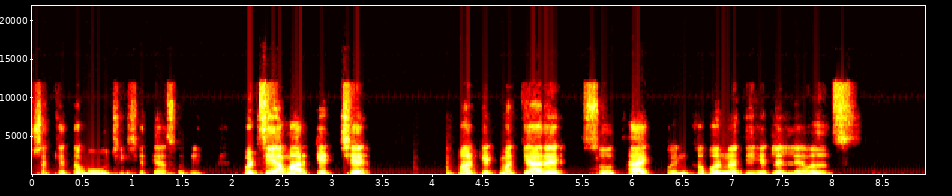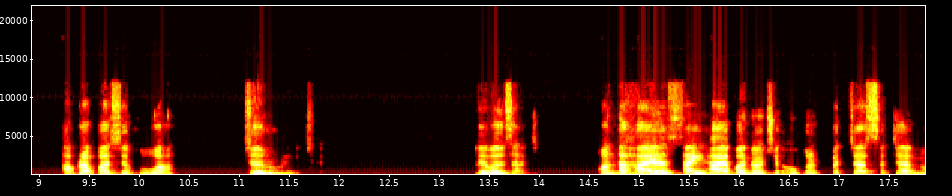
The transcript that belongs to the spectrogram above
શક્યતા બહુ ઓછી છે ત્યાં સુધી. બટ સી આ માર્કેટ છે. માર્કેટમાં ક્યારે શું થાય કોઈને ખબર નથી, એટલે લેવલ્સ આપણા પાસે હોવા જરૂરી છે. લેવલ્સ આ છે. On the higher side high બન્યો છે ઓગણપચાસ હજાર નો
